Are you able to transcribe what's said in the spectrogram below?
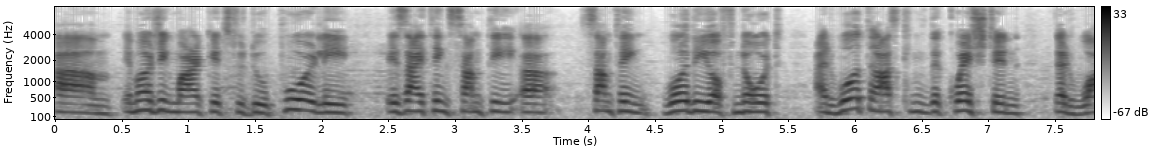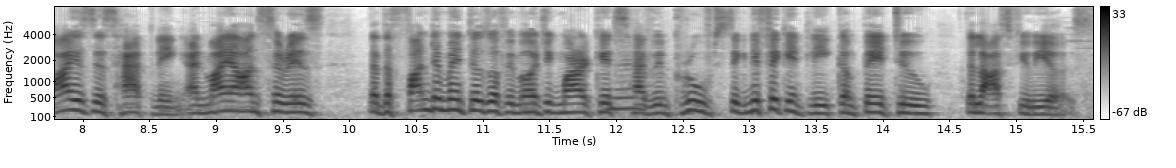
um, emerging markets to do poorly is, I think, something, uh, something worthy of note and worth asking the question that why is this happening? And my answer is that the fundamentals of emerging markets mm-hmm. have improved significantly compared to the last few years.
